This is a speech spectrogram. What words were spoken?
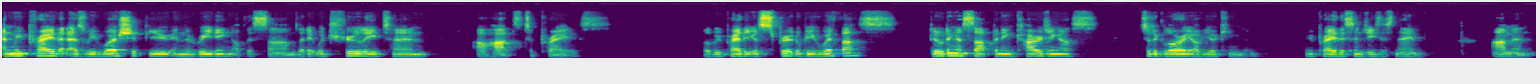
And we pray that as we worship you in the reading of this psalm, that it would truly turn our hearts to praise. Lord, we pray that your spirit will be with us, building us up and encouraging us to the glory of your kingdom. We pray this in Jesus' name. Amen.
